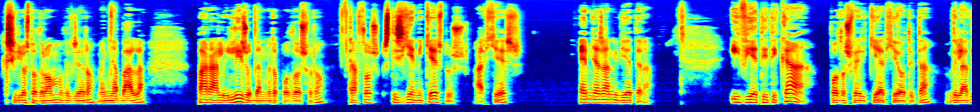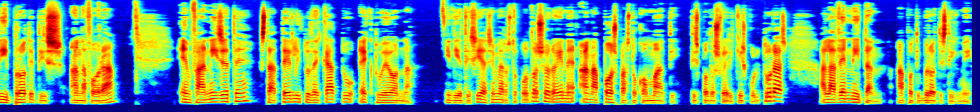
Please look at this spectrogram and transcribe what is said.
ξύλο στο δρόμο, δεν ξέρω, με μια μπάλα, παραλληλίζονταν με το ποδόσφαιρο, καθώς στις γενικές τους αρχές έμοιαζαν ιδιαίτερα. Η διαιτητικά ποδοσφαιρική αρχαιότητα, δηλαδή η πρώτη της αναφορά, εμφανίζεται στα τέλη του 16ου αιώνα. Η διαιτησία σήμερα στο ποδόσφαιρο είναι αναπόσπαστο κομμάτι της ποδοσφαιρικής κουλτούρας, αλλά δεν ήταν από την πρώτη στιγμή.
